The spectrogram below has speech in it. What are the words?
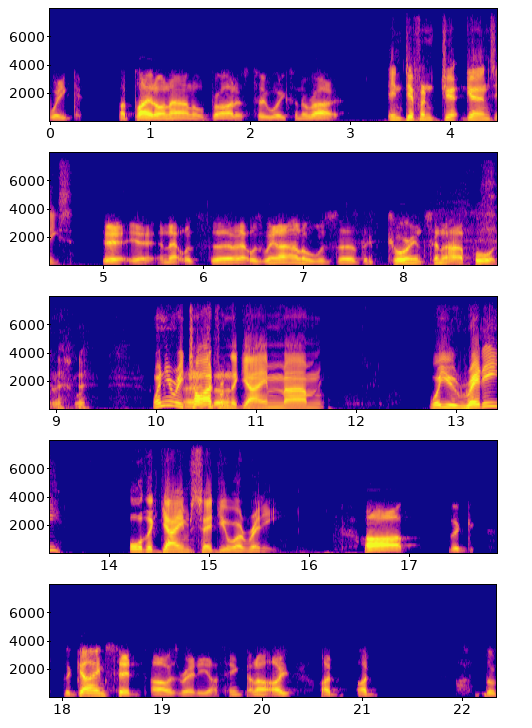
week. I played on Arnold Briedis two weeks in a row. In different Gu- Guernseys. Yeah, yeah, and that was uh, that was when Arnold was uh, Victorian centre half forward actually. When you retired And, from uh, the game, um, were you ready, or the game said you were ready? Uh, the the game said I was ready, I think, and I, I, I, I the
